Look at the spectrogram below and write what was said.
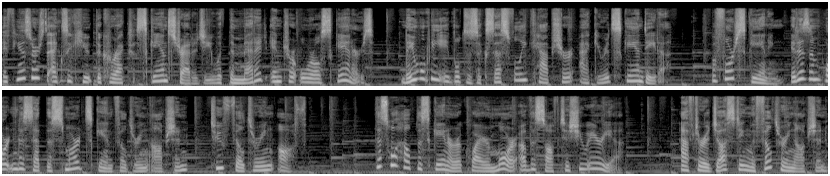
if users execute the correct scan strategy with the Medit intraoral scanners, they will be able to successfully capture accurate scan data. Before scanning, it is important to set the Smart Scan filtering option to filtering off. This will help the scanner acquire more of the soft tissue area. After adjusting the filtering option,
